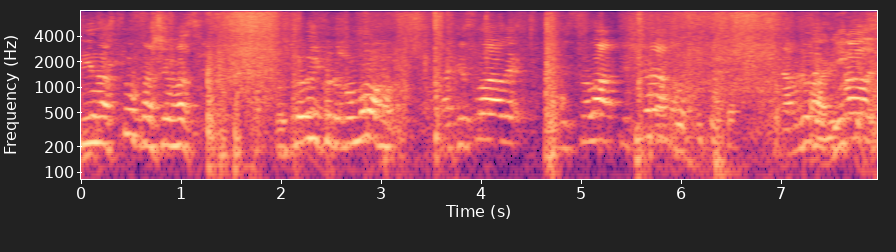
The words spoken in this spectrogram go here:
І наступне, що вас тут велику допомогу надіслали із села Піщано. Там люди зібралися,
